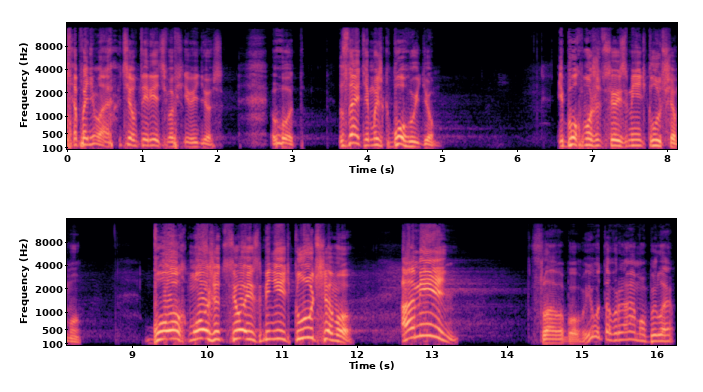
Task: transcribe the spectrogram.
Я понимаю, о чем ты речь вообще ведешь. Вот. Но знаете, мы же к Богу идем. И Бог может все изменить к лучшему. Бог может все изменить к лучшему. Аминь. Слава Богу. И вот Аврааму было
